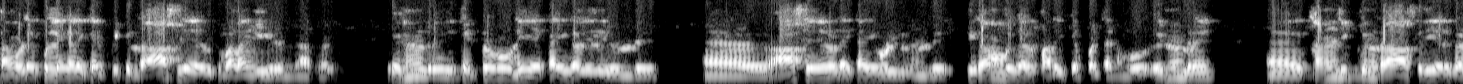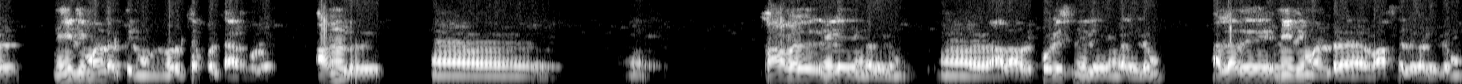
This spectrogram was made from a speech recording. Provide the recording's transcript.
தங்களுடைய பிள்ளைகளை கற்பிக்கின்ற ஆசிரியர்களுக்கு வழங்கி இருந்தார்கள் என்று பெற்றோருடைய கைகளில் இருந்து ஆஹ் ஆசிரியர்களுடைய கைகளில் இருந்து பிரம்புகள் பறிக்கப்பட்டனவோ என்று கண்டிக்கின்ற ஆசிரியர்கள் நீதிமன்றத்தின் முன் நிறுத்தப்பட்டார்களோ அன்று ஆஹ் காவல் நிலையங்களிலும் அதாவது போலீஸ் நிலையங்களிலும் அல்லது நீதிமன்ற வாசல்களிலும்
